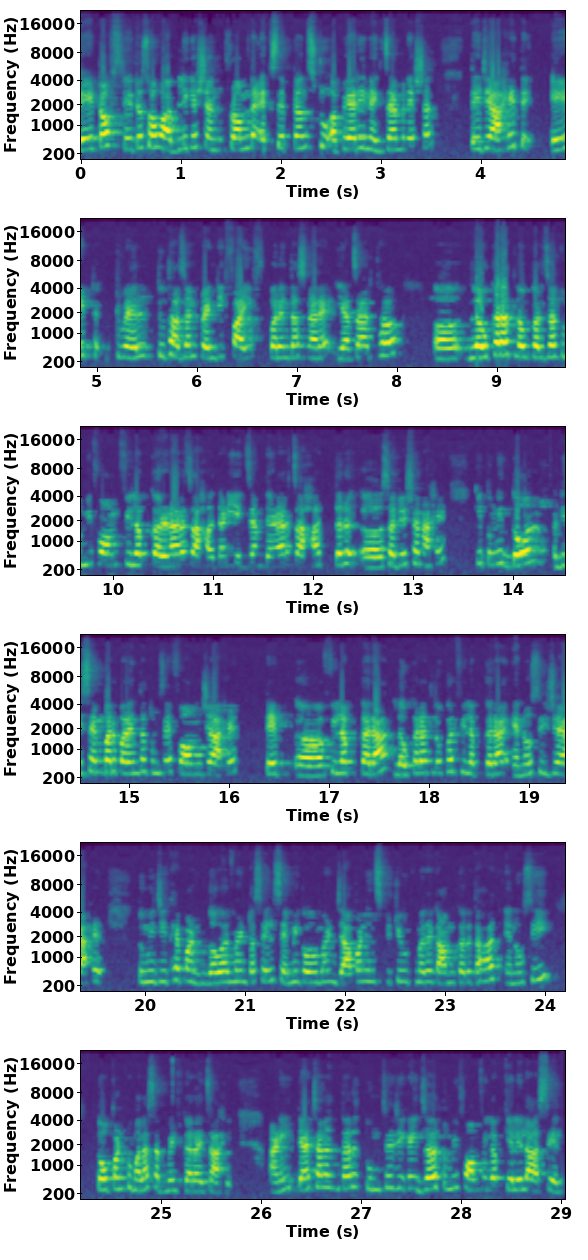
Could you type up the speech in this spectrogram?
Date of status of application from the acceptance to appear in examination ते जे आहे ते eight twelve two thousand twenty five पर्यंत असणार आहे. याचा अर्थ लवकरात लवकर जर तुम्ही फॉर्म फिलअप करणारच आहात आणि एक्झाम देणारच आहात तर सजेशन आहे की तुम्ही दोन डिसेंबर पर्यंत तुमचे फॉर्म जे आहेत ते फिलअप करा. लवकरात लवकर फिलअप करा. एनओसी जे आहेत तुम्ही जिथे पण गव्हर्नमेंट असेल सेमी गव्हर्नमेंट ज्या पण इन्स्टिट्यूटमध्ये काम करत आहात एनओसी तो पण तुम्हाला सबमिट करायचा आहे. आणि त्याच्यानंतर तुमचे जे काही जर तुम्ही फॉर्म फिलअप केलेला असेल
